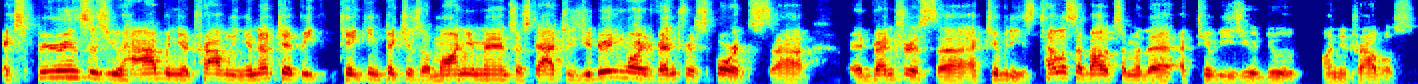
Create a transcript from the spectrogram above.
experiences you have when you're traveling. You're not typically taking pictures of monuments or statues. You're doing more adventurous sports, uh, adventurous uh, activities. Tell us about some of the activities you do on your travels.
